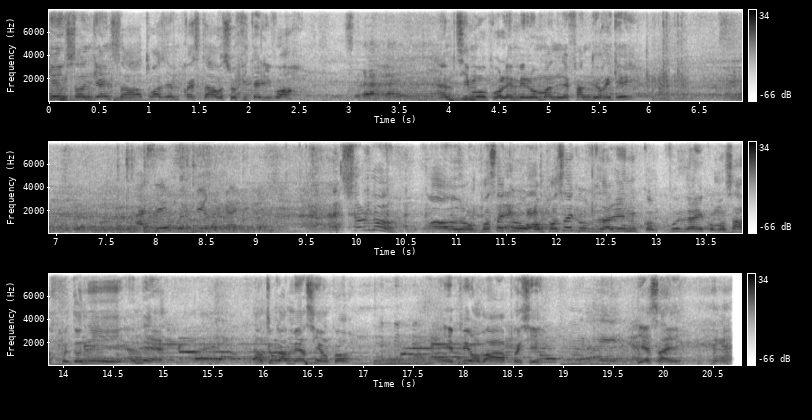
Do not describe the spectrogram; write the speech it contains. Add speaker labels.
Speaker 1: Kingston Gangsta, troisième presta au Sofitel Ivoire. Un petit mot pour les mélomanes, les fans de reggae.
Speaker 2: Ah, Assez, vous et puis.
Speaker 1: Seulement, oh, on, pensait que, on pensait que vous allez, nous, vous allez commencer à fredonner un air. En tout cas, merci encore. Et puis on va apprécier.
Speaker 2: Ok.
Speaker 1: Yes, I.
